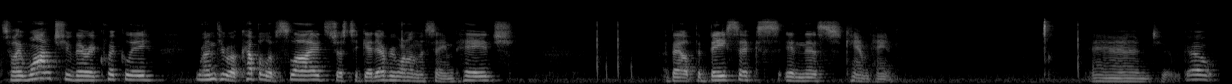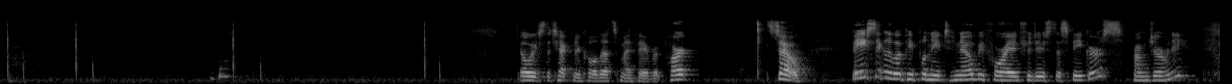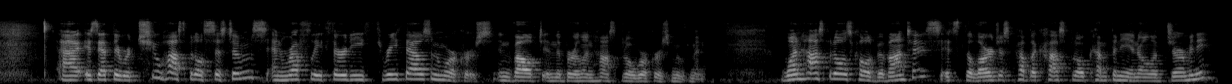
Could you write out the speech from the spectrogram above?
So I want to very quickly run through a couple of slides just to get everyone on the same page about the basics in this campaign. And here we go. Always the technical, that's my favorite part. So basically what people need to know before I introduce the speakers from Germany uh, is that there were two hospital systems and roughly 33,000 workers involved in the Berlin hospital workers movement. One hospital is called Vivantes. It's the largest public hospital company in all of Germany.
